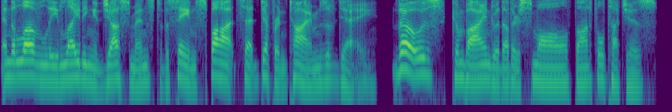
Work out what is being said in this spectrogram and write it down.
and the lovely lighting adjustments to the same spots at different times of day. Those, combined with other small, thoughtful touches,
